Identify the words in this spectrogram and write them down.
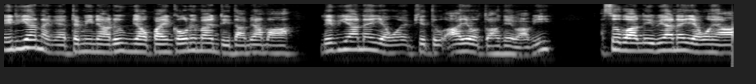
အိန္ဒိယနိုင်ငံတမီနာရူမြောက်ပိုင်းကုန်းတွင်းပိုင်းဒေသများမှာလေပြင်းနဲ့ရဝန်းအဖြစ်သို့အာရုံသွားခဲ့ပါပြီ။ အဆိုပါလေပြင်းနဲ့ရဝန်းဟာ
